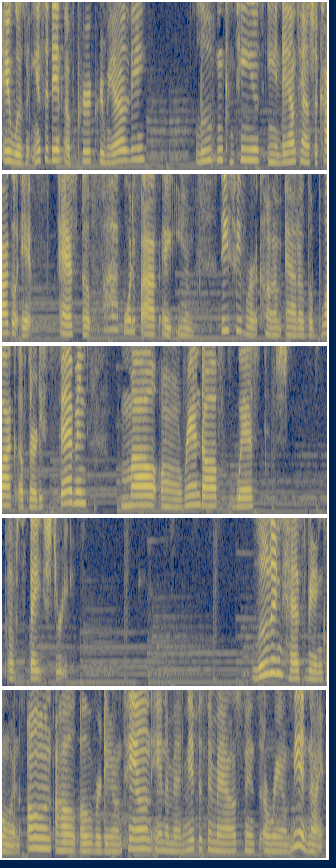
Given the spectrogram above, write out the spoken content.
it was an incident of pure criminality. Looting continues in downtown Chicago at as of 5:45 a.m. These people are come out of the block of 37 Mall on Randolph West of State Street. Looting has been going on all over downtown in the Magnificent Mile since around midnight.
